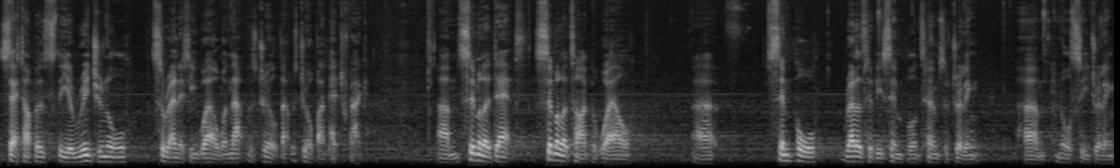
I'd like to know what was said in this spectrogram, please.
setup as the original Serenity well when that was drilled. That was drilled by Petrofac. Um, similar depth, similar type of well, uh, simple, relatively simple in terms of drilling, um, North Sea drilling.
